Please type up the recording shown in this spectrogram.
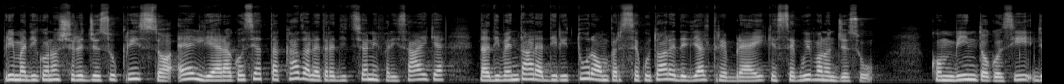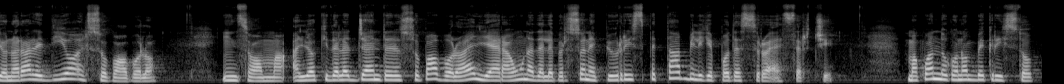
Prima di conoscere Gesù Cristo, egli era così attaccato alle tradizioni farisaiche da diventare addirittura un persecutore degli altri ebrei che seguivano Gesù convinto così di onorare Dio e il suo popolo. Insomma, agli occhi della gente del suo popolo egli era una delle persone più rispettabili che potessero esserci. Ma quando conobbe Cristo,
